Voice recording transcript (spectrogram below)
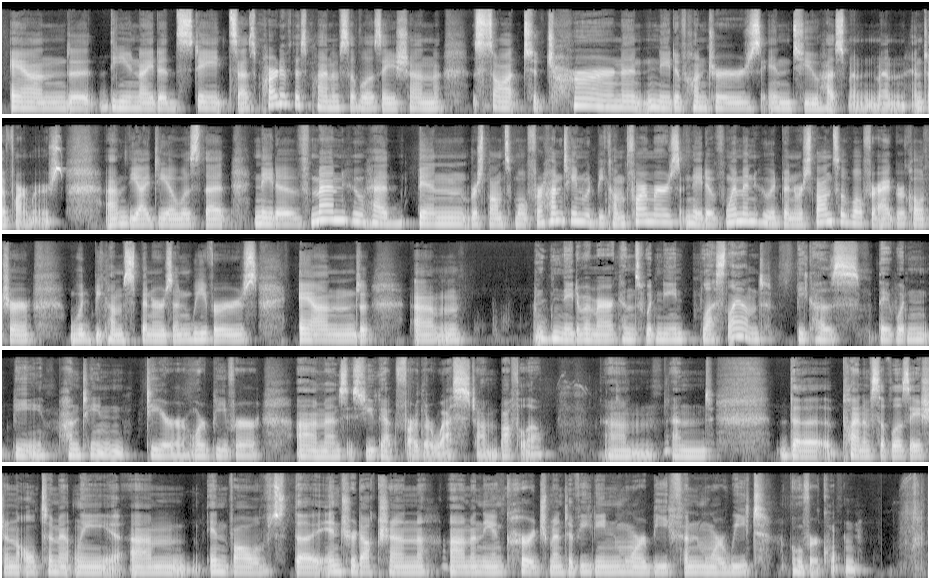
And the United States, as part of this plan of civilization, sought to turn native hunters into husbandmen, into farmers. Um, the idea was that native men who had been responsible for hunting would become farmers, native women who had been responsible for agriculture would become spinners and weavers, and um, Native Americans would need less land because they wouldn't be hunting deer or beaver um, as you get farther west on buffalo. Um, and the plan of civilization ultimately um, involved the introduction um, and the encouragement of eating more beef and more wheat over corn.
